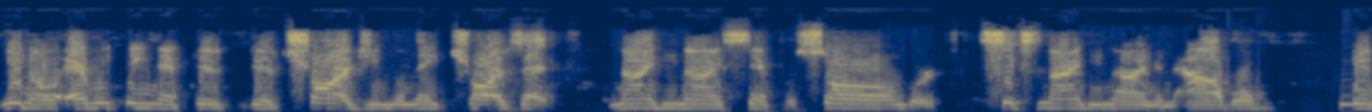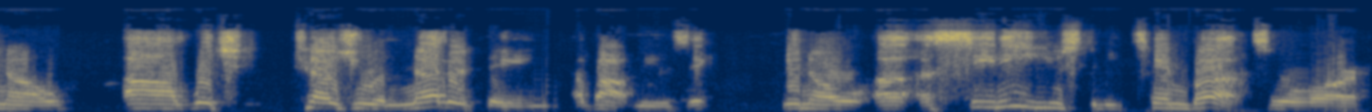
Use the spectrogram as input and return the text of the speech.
you know, everything that they're, they're charging when they charge that 99 cent per song or 6.99 an album, you know, uh, which tells you another thing about music. You know, uh, a CD used to be 10 bucks or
